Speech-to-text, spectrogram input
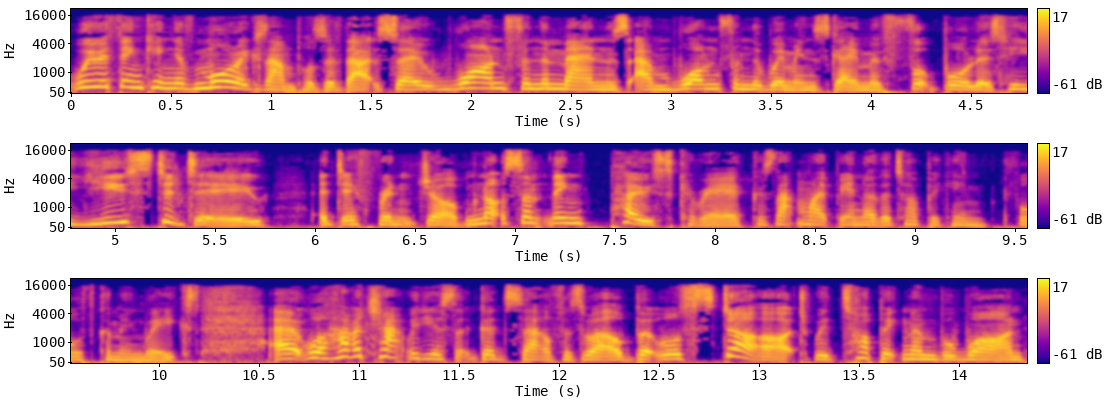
We were thinking of more examples of that. So one from the men's and one from the women's game of footballers who used to do a different job, not something post career, because that might be another topic in forthcoming weeks. Uh, we'll have a chat with your good self as well, but we'll start with topic number one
